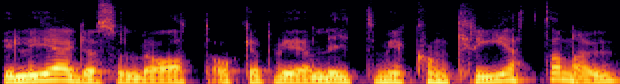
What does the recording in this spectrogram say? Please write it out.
till Legasoldat och att vi är lite mer konkreta nu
